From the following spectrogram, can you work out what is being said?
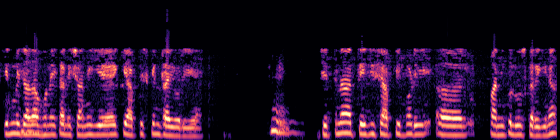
स्किन में ज़्यादा होने का निशानी ये है कि आपकी स्किन ड्राई हो रही है। हम्म। जितना तेज़ी से आपकी बॉडी पानी को लूज करेगी ना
